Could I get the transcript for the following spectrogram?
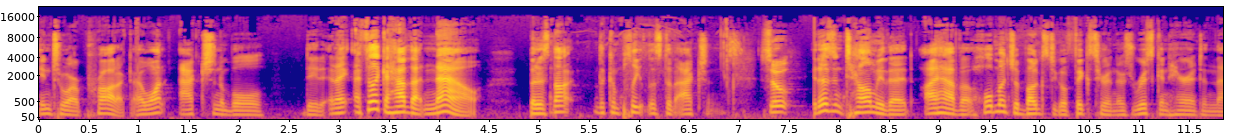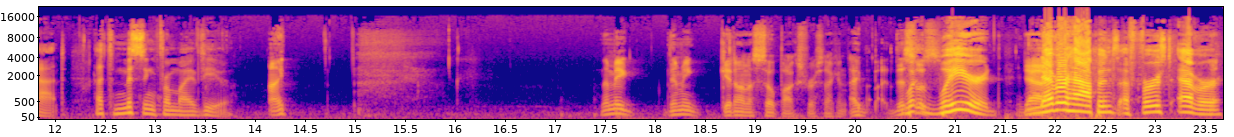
into our product. I want actionable data. And I, I feel like I have that now, but it's not the complete list of actions. So It doesn't tell me that I have a whole bunch of bugs to go fix here and there's risk inherent in that. That's missing from my view. I let me let me get on a soapbox for a second. I this What, was weird. Yeah. Never happens. A first ever.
